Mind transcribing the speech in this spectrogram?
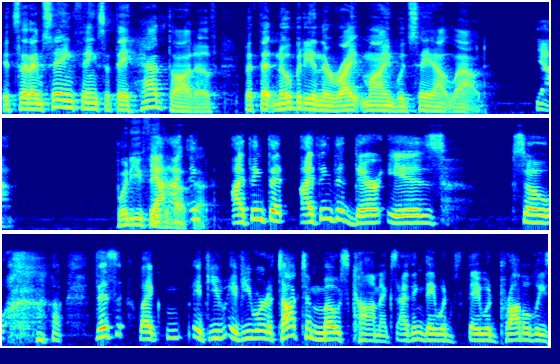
It's that I'm saying things that they had thought of, but that nobody in their right mind would say out loud. Yeah. What do you think yeah, I think that? I think that I think that there is so this like if you if you were to talk to most comics, I think they would they would probably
